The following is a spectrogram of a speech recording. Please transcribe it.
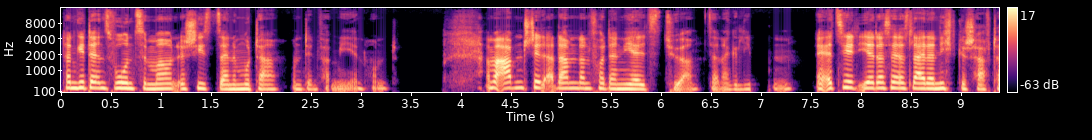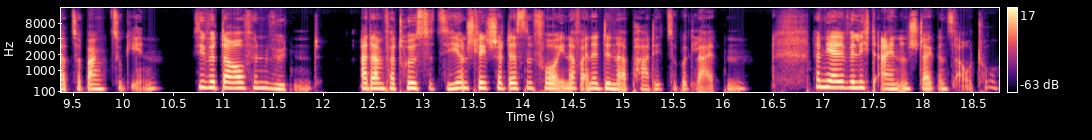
Dann geht er ins Wohnzimmer und erschießt seine Mutter und den Familienhund. Am Abend steht Adam dann vor Daniels Tür, seiner Geliebten. Er erzählt ihr, dass er es leider nicht geschafft hat, zur Bank zu gehen. Sie wird daraufhin wütend. Adam vertröstet sie und schlägt stattdessen vor, ihn auf eine Dinnerparty zu begleiten. Danielle willigt ein und steigt ins Auto.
